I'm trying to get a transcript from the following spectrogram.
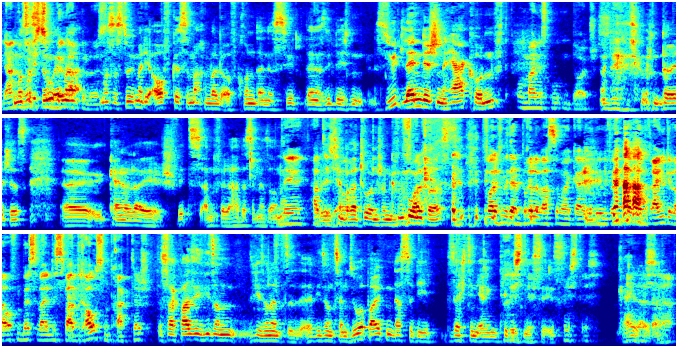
dann Musstest du, immer, abgelöst. musstest du immer die Aufgüsse machen, weil du aufgrund deines Süd, deiner südlichen, südländischen Herkunft Und meines guten Deutsches. und deines guten Deutsches äh, keinerlei Schwitzanfälle hattest in der Sauna? Nee, weil hatte du ich die auch. Temperaturen schon gewohnt warst. Vor allem mit der Brille war es immer geil, wenn du dann reingelaufen bist, weil das war draußen praktisch. Das war quasi wie so ein, wie so, eine, wie so ein Zensurbalken, dass du die 16-jährigen Titties nicht siehst. Richtig. Geil, Alter. ja.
